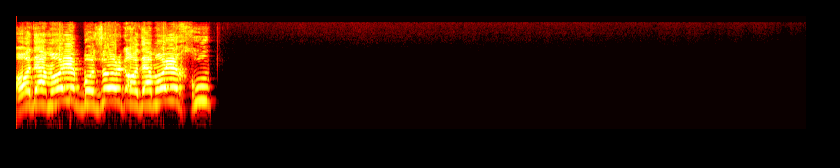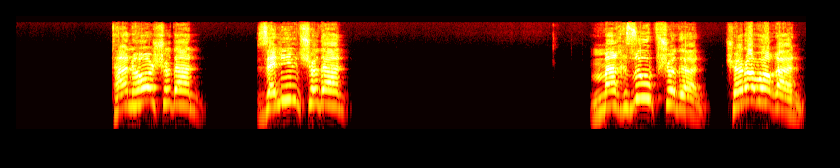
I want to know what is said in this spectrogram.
آدم های بزرگ آدم های خوب. تنها شدن زلیل شدن مغذوب شدن. چرا واقعا؟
